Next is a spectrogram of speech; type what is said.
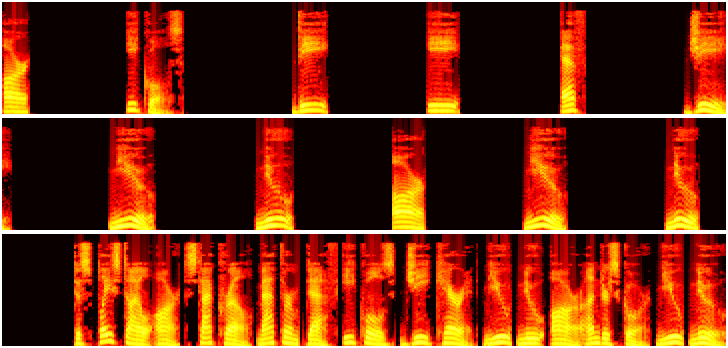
r equals d e f g mu nu r mu nu display style r stackrel mathrm def equals g caret mu nu r underscore mu nu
